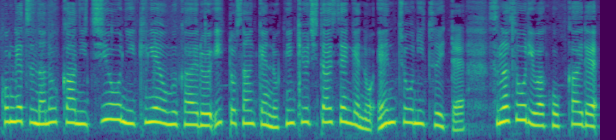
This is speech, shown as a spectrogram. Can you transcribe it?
今月7日日曜に期限を迎える1都3県の緊急事態宣言の延長について菅総理は国会で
